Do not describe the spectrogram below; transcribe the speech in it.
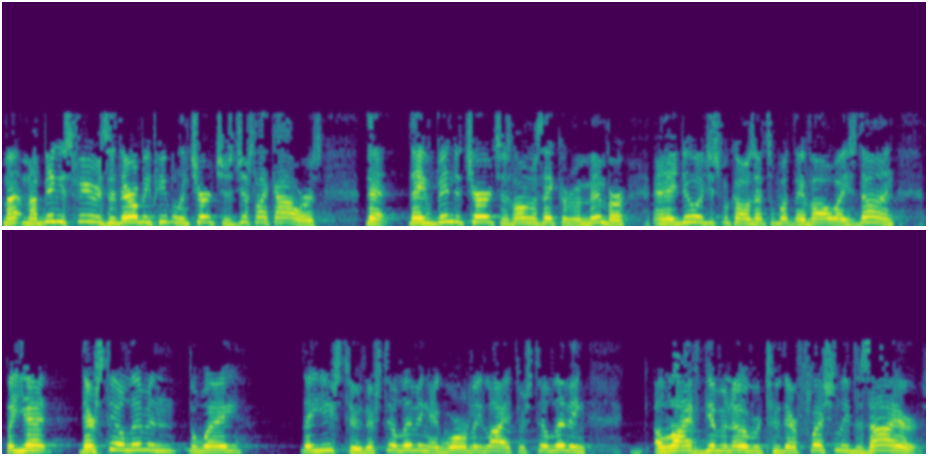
my, my biggest fear is that there will be people in churches just like ours that they've been to church as long as they can remember and they do it just because that's what they've always done, but yet they're still living the way they used to. They're still living a worldly life. They're still living a life given over to their fleshly desires.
